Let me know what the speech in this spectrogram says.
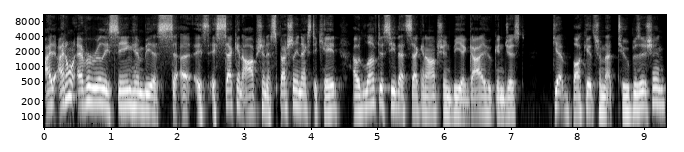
I, I, don't ever really seeing him be a, a, a second option, especially next to Cade. I would love to see that second option be a guy who can just get buckets from that two position.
